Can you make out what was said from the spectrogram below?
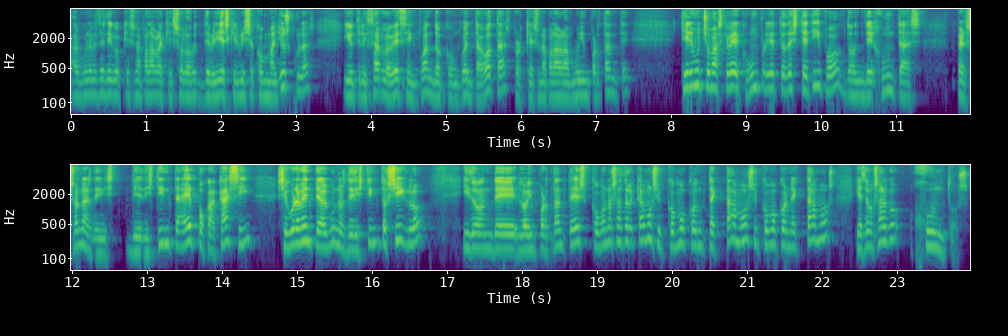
algunas veces digo que es una palabra que solo debería escribirse con mayúsculas y utilizarlo de vez en cuando con cuentagotas, porque es una palabra muy importante, tiene mucho más que ver con un proyecto de este tipo, donde juntas personas de, de distinta época casi, seguramente algunos de distinto siglo, y donde lo importante es cómo nos acercamos y cómo contactamos y cómo conectamos y hacemos algo juntos.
